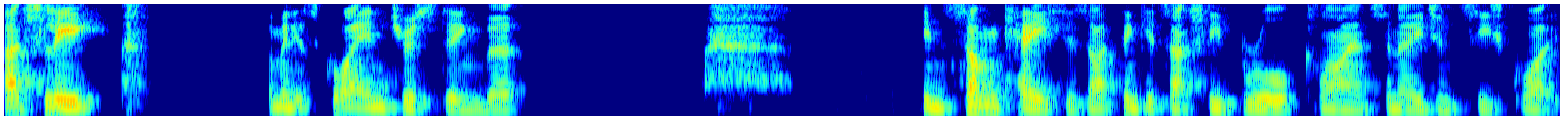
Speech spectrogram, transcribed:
actually, I mean, it's quite interesting, but in some cases, I think it's actually brought clients and agencies quite,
